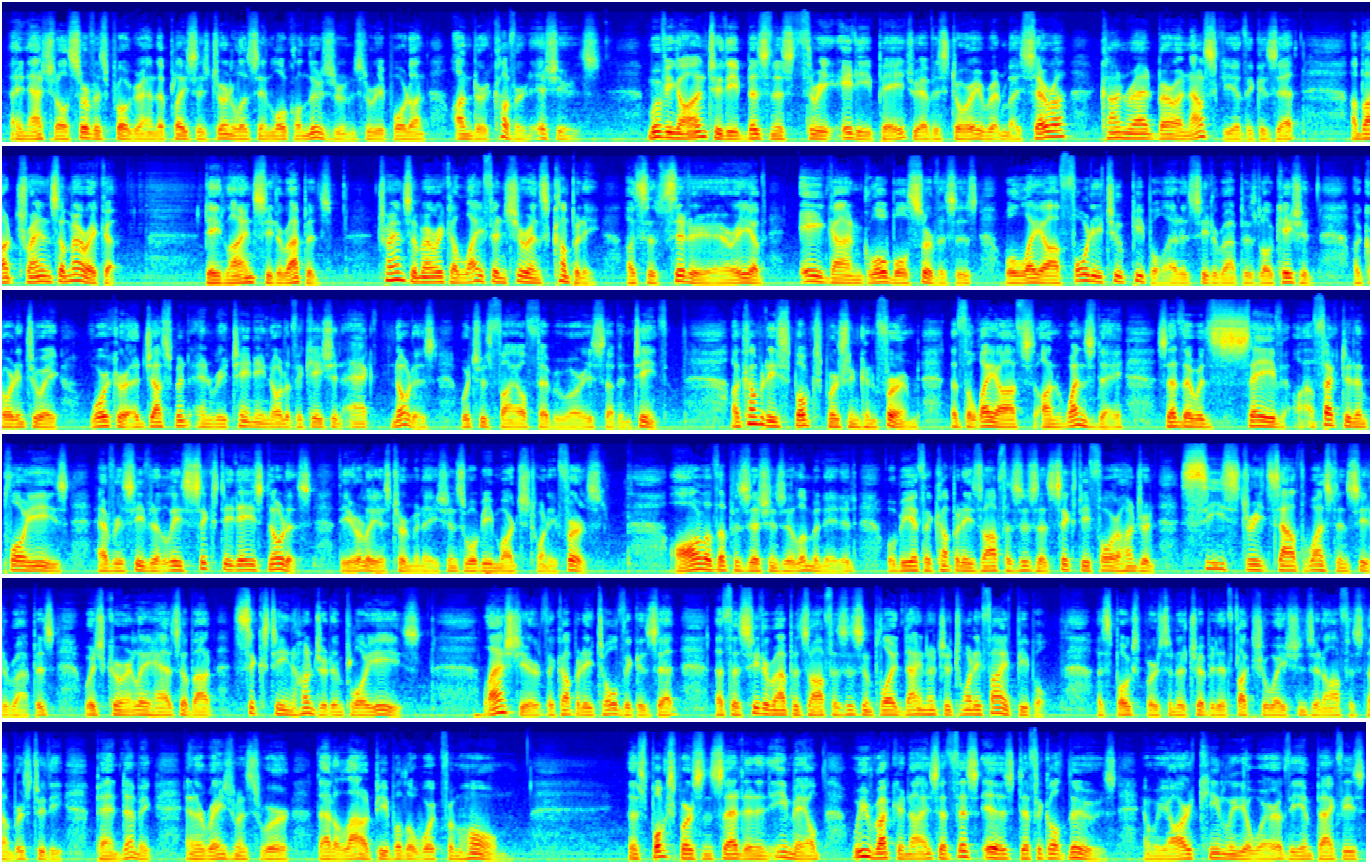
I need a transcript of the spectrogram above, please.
a national service program that places journalists in local newsrooms to report on undercovered issues. Moving on to the Business 380 page, we have a story written by Sarah Conrad Baranowski of the Gazette about Transamerica. Dateline Cedar Rapids. Transamerica Life Insurance Company, a subsidiary of Aegon Global Services, will lay off 42 people at its Cedar Rapids location, according to a Worker Adjustment and Retaining Notification Act notice, which was filed February 17th. A company spokesperson confirmed that the layoffs on Wednesday said they would save affected employees have received at least 60 days' notice. The earliest terminations will be March 21st. All of the positions eliminated will be at the company's offices at 6400 C Street Southwest in Cedar Rapids, which currently has about 1,600 employees. Last year, the company told the Gazette that the Cedar Rapids offices employed 925 people. A spokesperson attributed fluctuations in office numbers to the pandemic and arrangements were that allowed people to work from home. The spokesperson said in an email, We recognize that this is difficult news, and we are keenly aware of the impact these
